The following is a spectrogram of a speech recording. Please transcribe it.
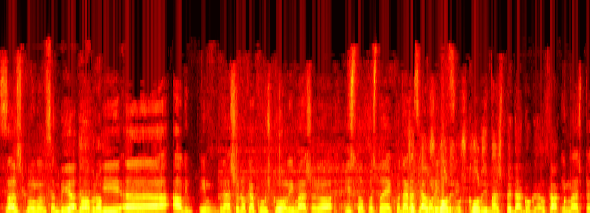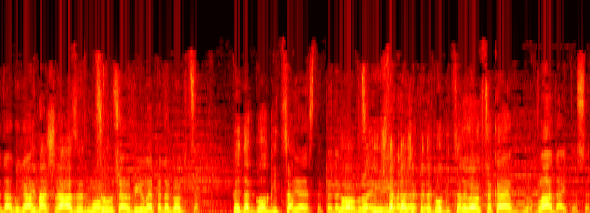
sa školom sam bio. Dobro. I, uh, ali, im, znaš ono kako u školi imaš, ono, isto postoje, kod danas Čekaj, u u politici. školi, u školi imaš pedagoga, je li tako? Imaš pedagoga. Imaš U mom razrednicu, slučaju bila je pedagogica. Pedagogica. Jeste, pedagogica Dobro, je i šta bila, kaže dakle. pedagogica? Pedagogica kaže, vladajte se.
